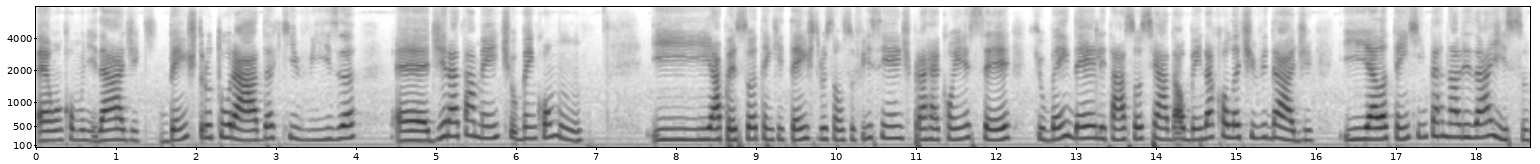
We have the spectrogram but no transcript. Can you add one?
é uma comunidade bem estruturada que visa é, diretamente o bem comum e a pessoa tem que ter instrução suficiente para reconhecer que o bem dele está associado ao bem da coletividade e ela tem que internalizar isso.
